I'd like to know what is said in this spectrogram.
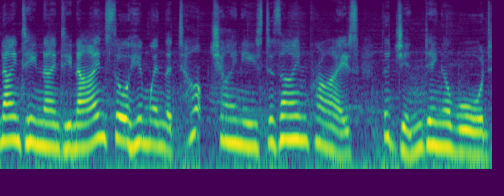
1999 saw him win the top Chinese design prize, the Jinding Award.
